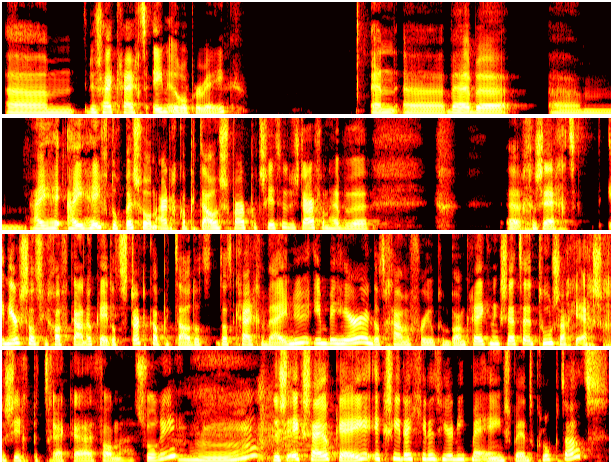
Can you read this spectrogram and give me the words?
Ehm, dus hij krijgt 1 euro per week. En eh, we hebben. ehm, hij, hij heeft nog best wel een aardig kapitaal in spaarpot zitten. Dus daarvan hebben we eh, gezegd. In eerste instantie gaf ik aan, oké, dat startkapitaal, dat, dat krijgen wij nu in beheer. En dat gaan we voor je op een bankrekening zetten. En toen zag je echt zijn gezicht betrekken van, sorry? Mhm. Dus ik zei, oké, ik zie dat je het hier niet mee eens bent. Klopt dat?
